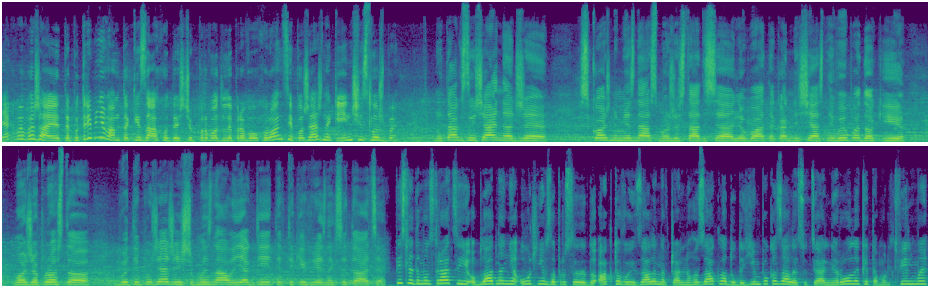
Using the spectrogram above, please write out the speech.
Як ви вважаєте, потрібні вам такі заходи, щоб проводили правоохоронці, пожежники, інші служби? Ну так, звичайно, адже з кожним із нас може статися люба така нещасний випадок і може просто бути пожежа, і щоб ми знали, як діяти в таких різних ситуаціях. Після демонстрації обладнання учнів запросили до актової зали навчального закладу, де їм показали соціальні ролики та мультфільми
